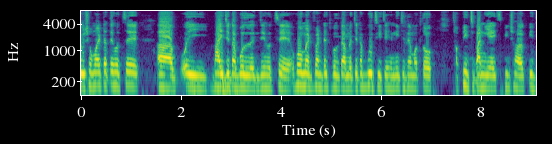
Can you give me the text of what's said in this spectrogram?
ওই সময়টাতে হচ্ছে ওই ভাই যেটা বললেন যে হচ্ছে হোম অ্যাডভান্টেজ বলতে আমরা যেটা বুঝি যে নিজেদের মতো পিচ বানিয়ে স্পিন সহায়ক পিচ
